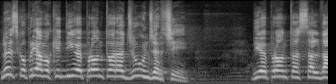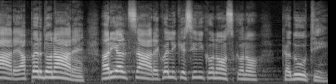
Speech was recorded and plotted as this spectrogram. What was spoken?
noi scopriamo che Dio è pronto a raggiungerci. Dio è pronto a salvare, a perdonare, a rialzare quelli che si riconoscono caduti.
